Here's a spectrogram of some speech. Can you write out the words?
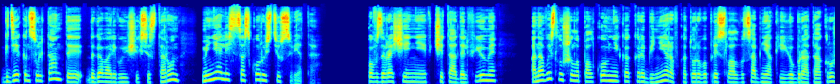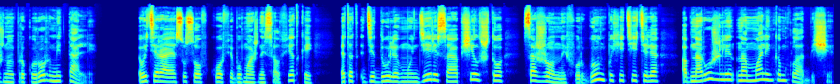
где консультанты договаривающихся сторон менялись со скоростью света. По возвращении в Чита-дель-Фьюме она выслушала полковника карабинеров, которого прислал в особняк ее брата окружной прокурор Металли. Вытирая с усов кофе бумажной салфеткой, этот дедуля в мундире сообщил, что сожженный фургон похитителя обнаружили на маленьком кладбище.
